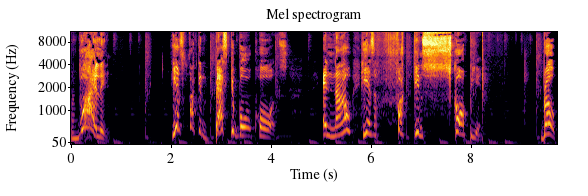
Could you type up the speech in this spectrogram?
Wildin'. He has fucking basketball courts. And now he has a fucking scorpion. Bro,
